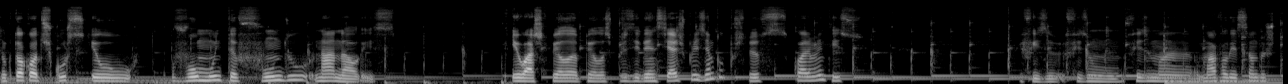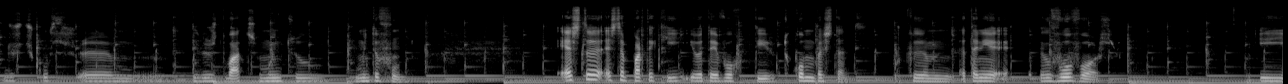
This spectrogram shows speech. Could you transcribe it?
No que toca ao discurso, eu vou muito a fundo na análise. Eu acho que pela, pelas presidenciais, por exemplo, percebeu-se claramente isso. Eu fiz, fiz, um, fiz uma, uma avaliação dos, dos discursos um, e dos debates muito, muito a fundo. Esta, esta parte aqui, eu até vou repetir, tocou-me bastante, porque hum, a Tânia levou a voz e,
